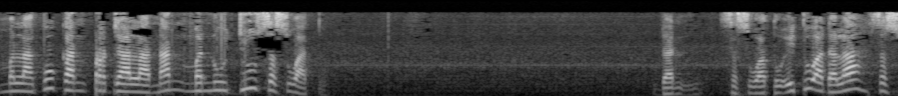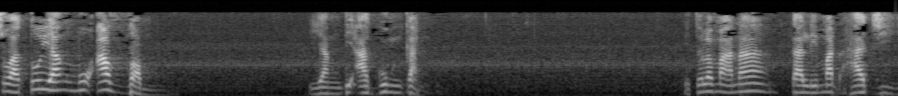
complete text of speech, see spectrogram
melakukan perjalanan menuju sesuatu. Dan sesuatu itu adalah sesuatu yang muazzam. Yang diagungkan. Itulah makna kalimat haji.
